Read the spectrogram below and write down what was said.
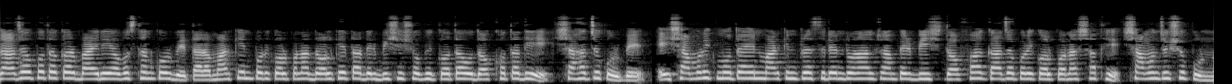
গাজা উপত্যকার বাইরে অবস্থান করবে। তারা মার্কিন পরিকল্পনা দলকে তাদের বিশেষ অভিজ্ঞতা ও দক্ষতা দিয়ে সাহায্য করবে। এই সামরিক মোতায়েন মার্কিন প্রেসিডেন্ট ডোনাল্ড ট্রাম্পের বিশ দফা গাজা পরিকল্পনার সাথে সামঞ্জস্যপূর্ণ।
